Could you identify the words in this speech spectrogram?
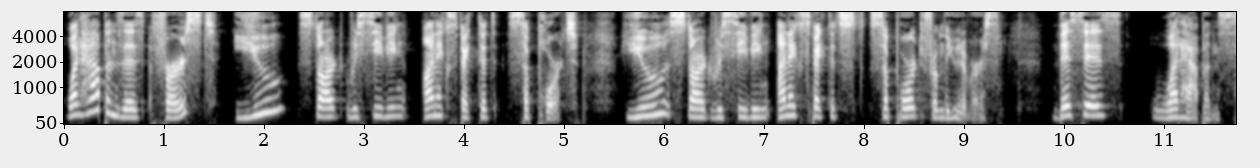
What happens is first, you start receiving unexpected support. You start receiving unexpected s- support from the universe. This is what happens.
